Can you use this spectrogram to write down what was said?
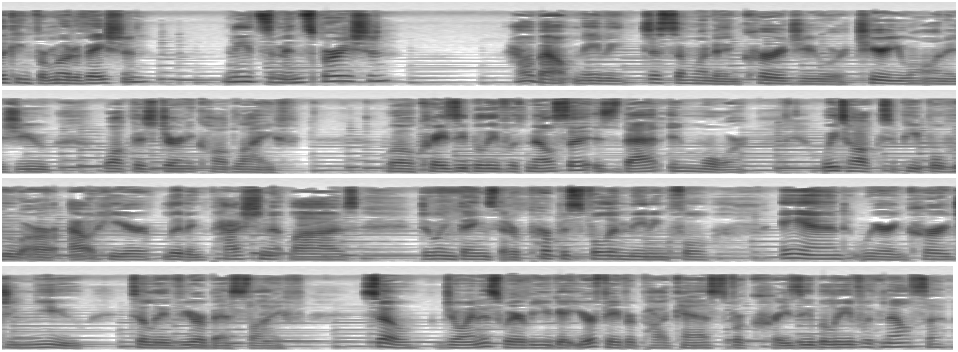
Looking for motivation? Need some inspiration? How about maybe just someone to encourage you or cheer you on as you walk this journey called life? Well, Crazy Believe with Nelsa is that and more. We talk to people who are out here living passionate lives, doing things that are purposeful and meaningful, and we're encouraging you to live your best life. So join us wherever you get your favorite podcast for Crazy Believe with Nelsa.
